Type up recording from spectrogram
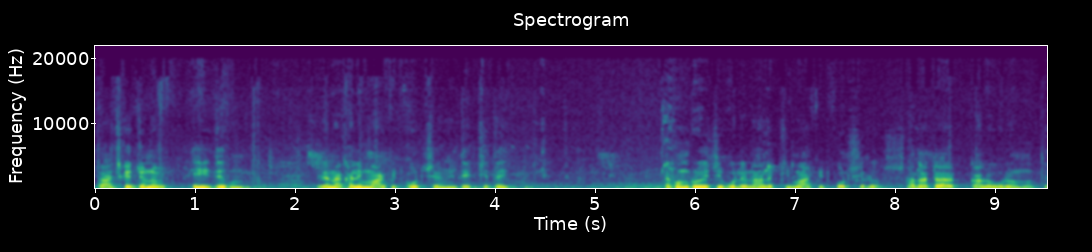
তো আজকের জন্য এই দেখুন, এটা না খালি মারপিট করছে, আমি দেখছি তাই। এখন রয়েছি বলে নাহলে কি মারপিট করছিল, সাদাটা আর কালোগুলোর মধ্যে।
